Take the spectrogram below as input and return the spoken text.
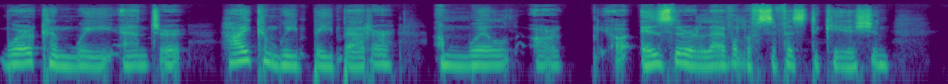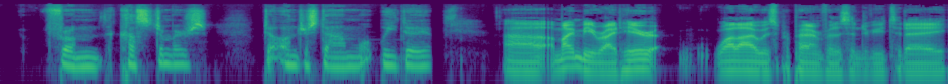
Where can we enter? How can we be better? And will our is there a level of sophistication from the customers to understand what we do? Uh, I might be right here. While I was preparing for this interview today,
